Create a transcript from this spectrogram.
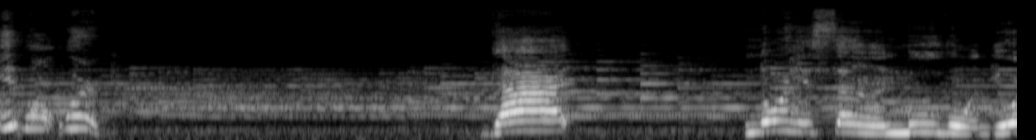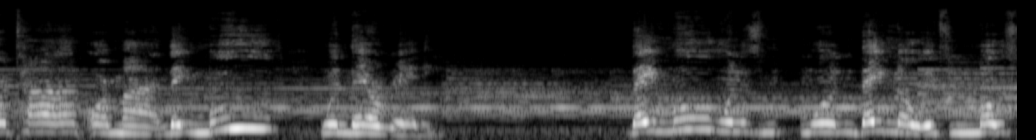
It won't work. God nor his son move on your time or mine. They move when they're ready. They move when it's when they know it's most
